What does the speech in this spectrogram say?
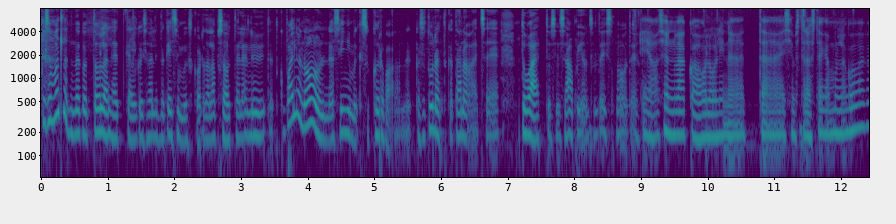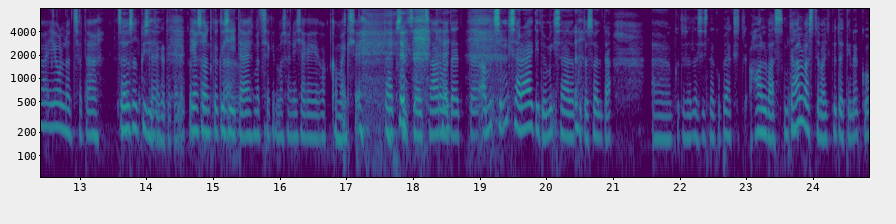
kui sa mõtled nagu tollel hetkel, kui sa olid nagu esimest korda lapseootel ja nüüd, et kui palju on oluline see inimene, kes su kõrval on, et kas sa tunned ka täna, et see toetus ja see abi on sul teistmoodi. ja see on väga oluline, et äh, esimeste lastega mul nagu väga ei olnud seda. sa ei osanud küsida ka tegelikult? ei osanud ka küsida ja siis mõtlesingi, et ma saan ise kõigega hakkama, eks ju. täpselt see, et sa arvad, et aga miks, miks sa räägid või miks sa, kuidas öelda äh,, kuidas öelda siis nagu peaksid halvasti, mitte halvasti, vaid kuidagi nagu,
